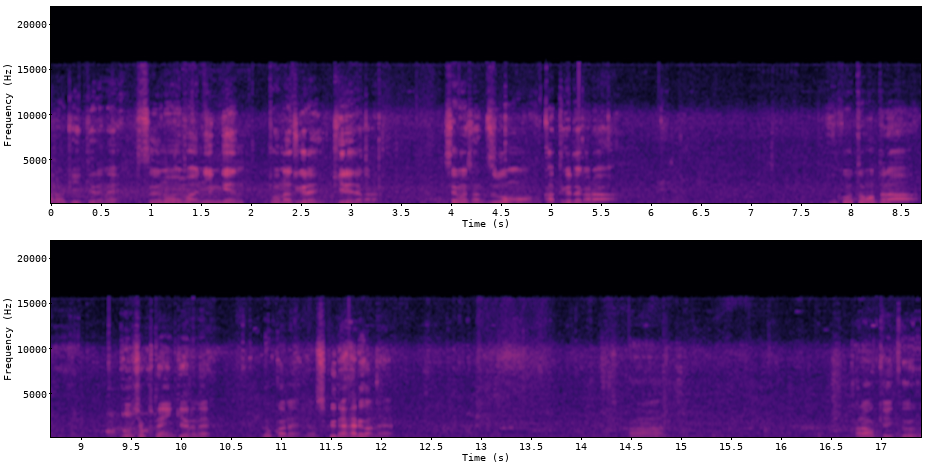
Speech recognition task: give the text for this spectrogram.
カラオケ行けるね。普通の今人間と同じぐらい綺麗だから。セブンさんズボンも買ってくれたから。行こうと思ったら飲食店行けるね。どっかね。でも少ない入るがね。うん。カラオケ行く？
